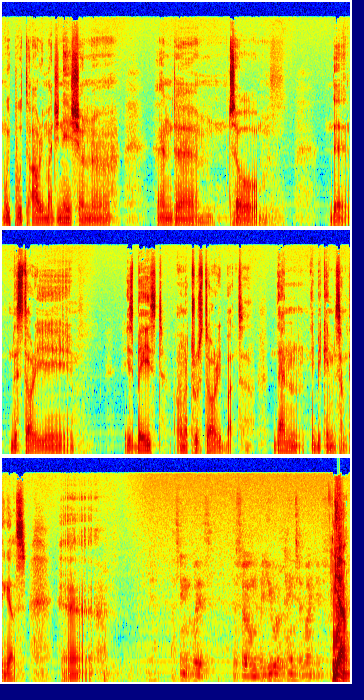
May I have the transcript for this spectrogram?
we put our imagination uh, and uh, so the the story is based on a true story but then it became something else. Uh, yeah I think with the film but you were a painter weren't you yeah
